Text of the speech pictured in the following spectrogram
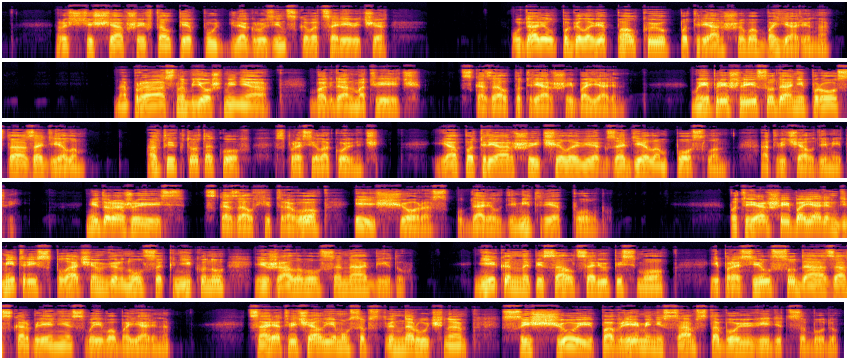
расчищавший в толпе путь для грузинского царевича, ударил по голове палкою патриаршего боярина. — Напрасно бьешь меня, Богдан Матвеевич, — сказал патриарший боярин. — Мы пришли сюда не просто, а за делом. — А ты кто таков? — спросил окольничий. — Я патриарший человек, за делом послан, — отвечал Дмитрий. — Не дорожись, — сказал хитрово и еще раз ударил Дмитрия по лбу. Патриарший боярин Дмитрий с плачем вернулся к Никону и жаловался на обиду. Никон написал царю письмо — и просил суда за оскорбление своего боярина. Царь отвечал ему собственноручно, «Сыщу и по времени сам с тобою видеться буду».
